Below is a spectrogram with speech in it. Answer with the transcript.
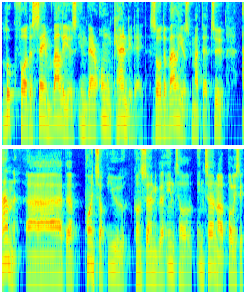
look for the same values in their own candidate. So the values matter too and uh, the points of view concerning the intel, internal policy.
